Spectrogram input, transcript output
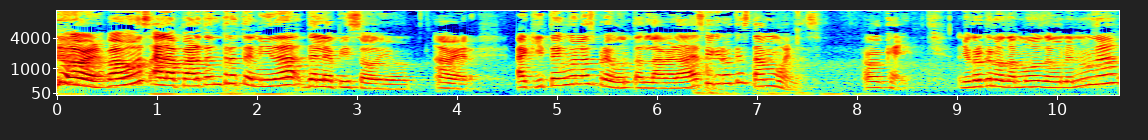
No, a ver, vamos a la parte entretenida del episodio. A ver, aquí tengo las preguntas. La verdad es que creo que están buenas. Ok. Yo creo que nos damos de una en una.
